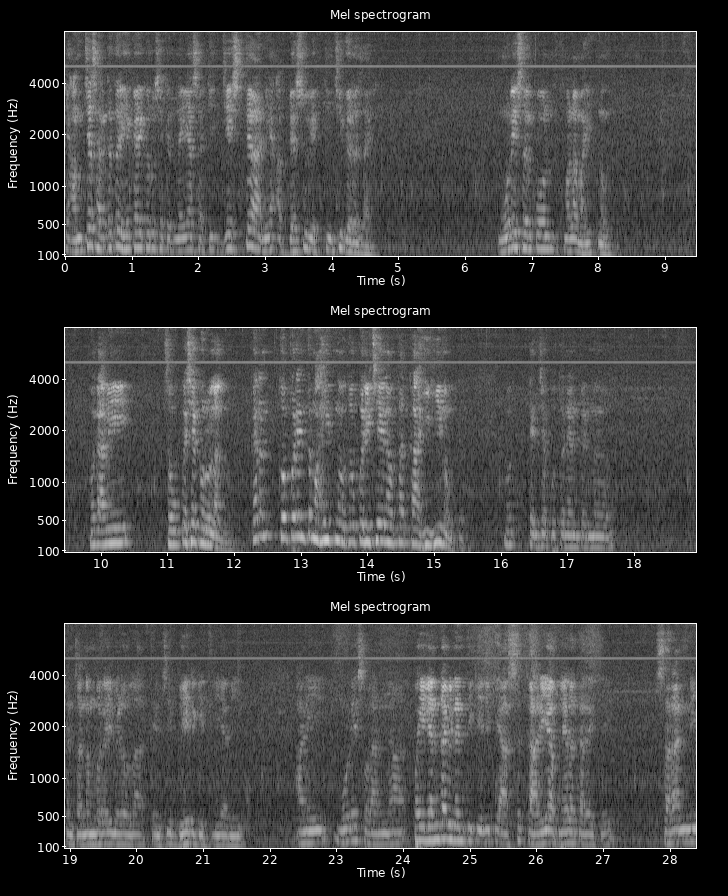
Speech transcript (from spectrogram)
की आमच्यासारखं तर हे काय करू शकत नाही यासाठी ज्येष्ठ आणि अभ्यासू व्यक्तींची गरज आहे. मोरे सर कोण मला माहीत नव्हतं. मग आम्ही चौकशा करू लागलो. कारण तोपर्यंत माहीत नव्हतं परिचय नव्हता काहीही नव्हतं. मग त्यांच्या पुतण्यांकडनं त्यांचा नंबरही मिळवला त्यांची भेट घेतली आम्ही. आणि मोरे सरांना पहिल्यांदा विनंती केली की असं कार्य आपल्याला करायचं आहे सरांनी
